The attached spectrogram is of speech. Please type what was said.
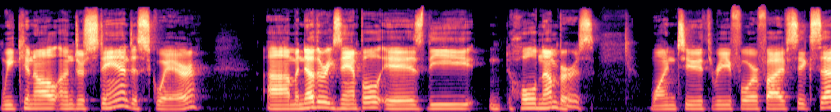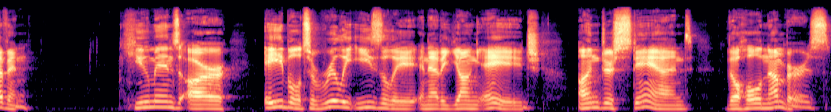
We can all understand a square. Um, another example is the whole numbers one, two, three, four, five, six, seven. Humans are able to really easily and at a young age understand the whole numbers.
